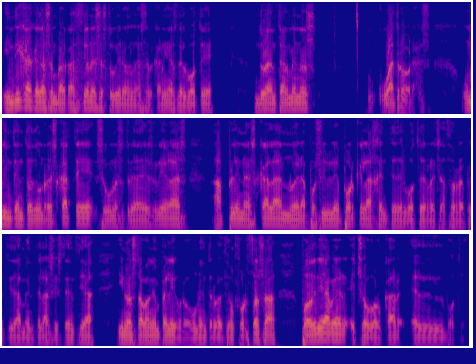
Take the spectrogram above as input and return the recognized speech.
indica que dos embarcaciones estuvieron en las cercanías del bote durante al menos cuatro horas. Un intento de un rescate, según las autoridades griegas, a plena escala no era posible porque la gente del bote rechazó repetidamente la asistencia y no estaban en peligro. Una intervención forzosa podría haber hecho volcar el bote.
